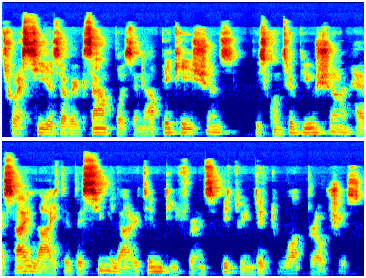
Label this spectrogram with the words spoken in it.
Through a series of examples and applications, this contribution has highlighted the similarity and difference between the two approaches.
